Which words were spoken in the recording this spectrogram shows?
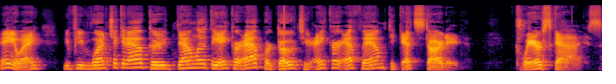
Anyway, if you want to check it out, go download the Anchor app or go to Anchor FM to get started. Clear skies.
